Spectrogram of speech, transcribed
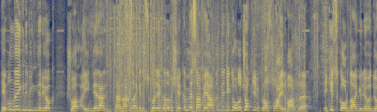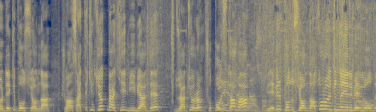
Heaven'la ilgili bilgileri yok. Şu an Ayın Delal bir tane arkadan gelip skoru yakalamış. Yakın mesafe yardım gelecekti. Orada çok iyi bir crossfire vardı. İki skor daha geliyor ve 4'e 2 pozisyonda. Şu an site'de kimse yok belki BBL'de. Düzeltiyorum. Futbolista ama birebir pozisyonda. Son oyuncunun da yeri belli oldu.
